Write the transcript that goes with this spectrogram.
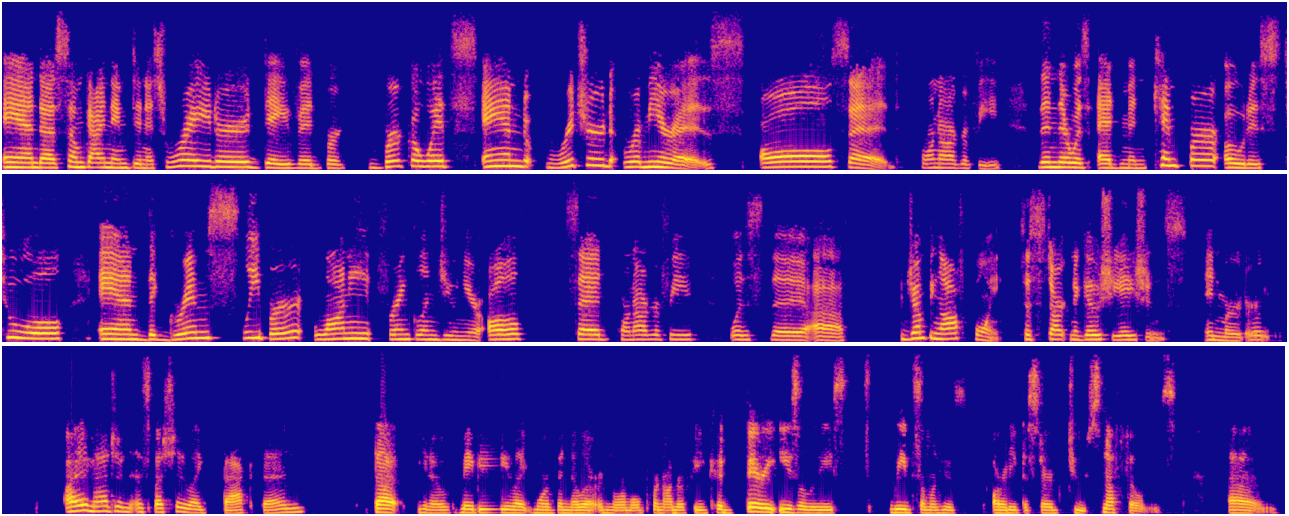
And uh, some guy named Dennis Rader, David Ber- Berkowitz, and Richard Ramirez all said pornography. Then there was Edmund Kemper, Otis Toole, and the Grim Sleeper, Lonnie Franklin Jr. All said pornography was the uh, jumping off point to start negotiations in murder. I imagine, especially like back then, that you know maybe like more vanilla or normal pornography could very easily lead someone who's already disturbed to snuff films, um,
